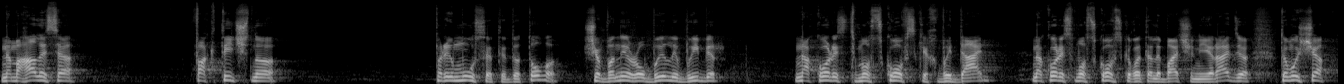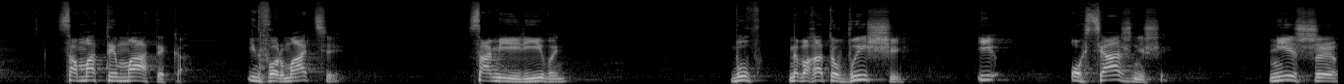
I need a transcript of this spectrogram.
намагалися фактично примусити до того, щоб вони робили вибір на користь московських видань, на користь московського телебачення і радіо, тому що сама тематика інформації, сам її рівень був набагато вищий і осяжніший, ніж е,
